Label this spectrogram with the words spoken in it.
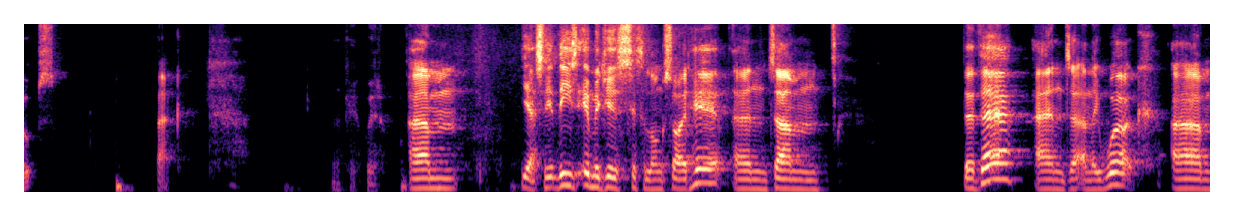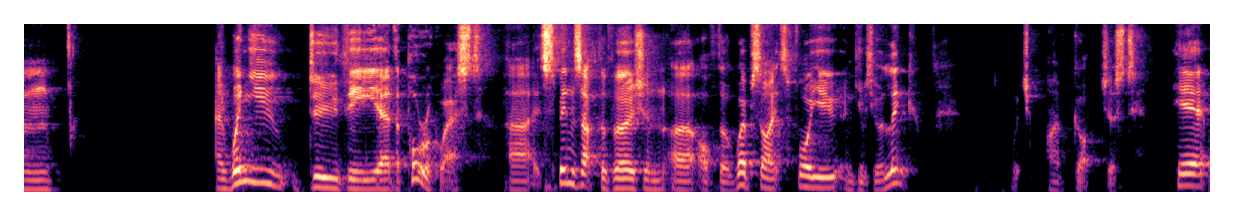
oops, back. Okay, weird. Um, yeah, so these images sit alongside here, and um, they're there and uh, and they work. Um, and when you do the uh, the pull request, uh, it spins up the version uh, of the websites for you and gives you a link, which I've got just here.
